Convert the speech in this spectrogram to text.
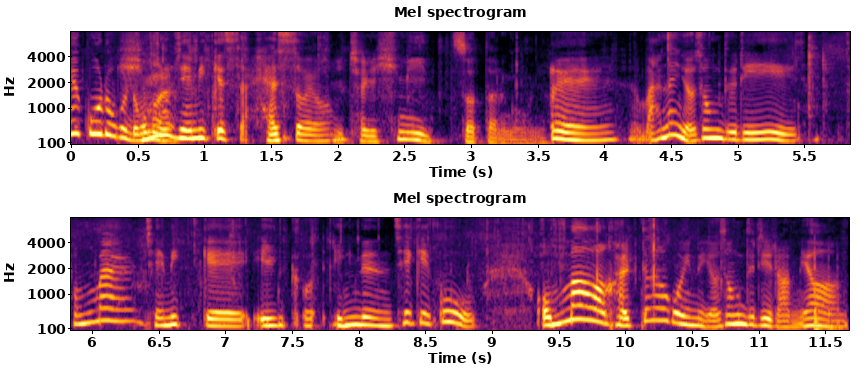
해고록을 너무 재밌게 잘 써요. 이 책에 힘이 있었다는 거군요. 네. 많은 여성들이 정말 재밌게 읽, 읽는 책이고 엄마와 갈등하고 있는 여성들이라면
